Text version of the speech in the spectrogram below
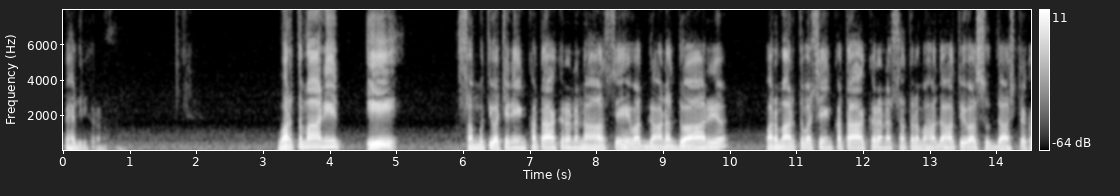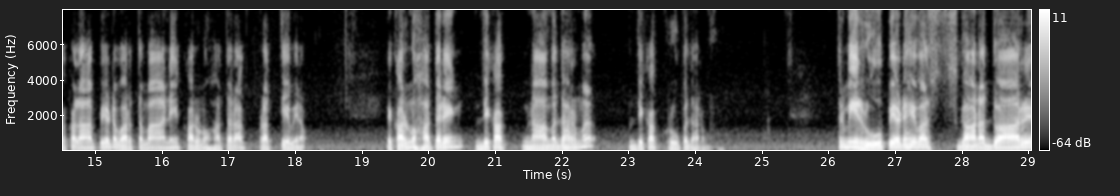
පැහැදිලි කරනවා. වර්තමානයේ ඒ සම්මුති වචනයෙන් කතා කරන නාසය හේවත් ගානද්්වාරය පරමාර්ථ වශයෙන් කතා කරන සතර මහා ධාතු ඒවා සුද්දාෂ්ටක කලාපයට වර්තමානයේ කරුණු හතරක් ප්‍රත්‍ය වෙනවා. ඒ කරුණු හතරෙන් දෙකක් නාම ධර්ම දෙකක් රූප ධර්ම. මේ රූපයට හේවත් ගානද්්වාරය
